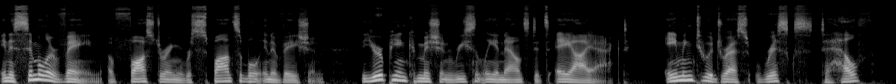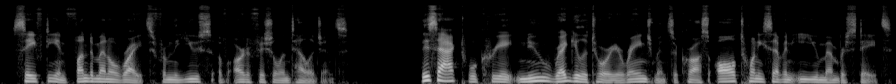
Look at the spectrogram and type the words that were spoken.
In a similar vein of fostering responsible innovation, the European Commission recently announced its AI Act, aiming to address risks to health, safety, and fundamental rights from the use of artificial intelligence. This act will create new regulatory arrangements across all 27 EU member states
